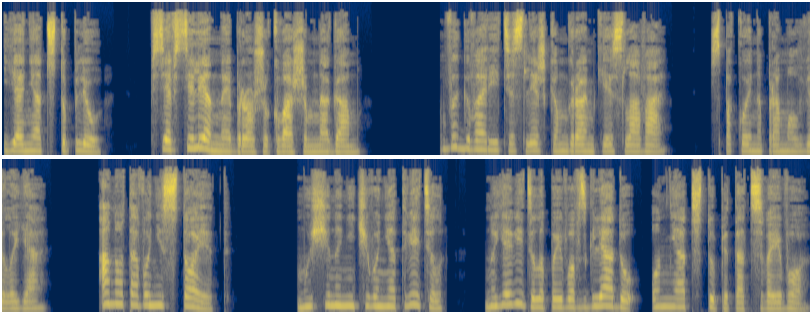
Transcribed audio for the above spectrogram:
я не отступлю. Все вселенные брошу к вашим ногам». «Вы говорите слишком громкие слова», — спокойно промолвила я. «Оно того не стоит». Мужчина ничего не ответил, но я видела по его взгляду, он не отступит от своего.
